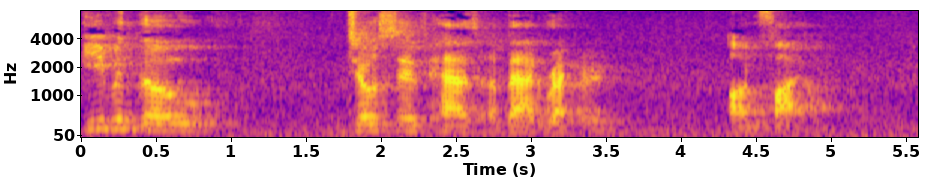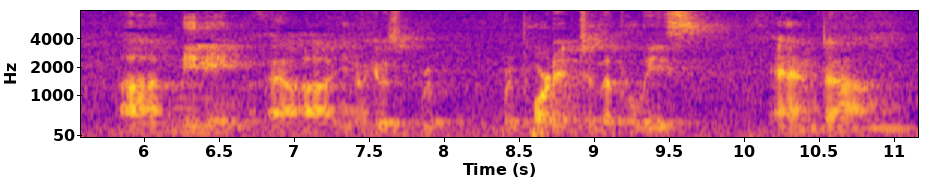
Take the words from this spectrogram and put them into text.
even though Joseph has a bad record on file, uh, meaning, uh, you know, he was re- reported to the police and, um,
